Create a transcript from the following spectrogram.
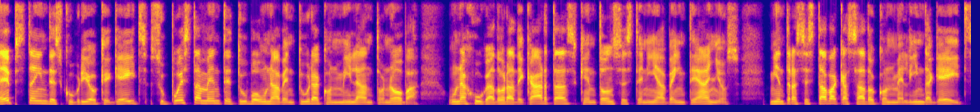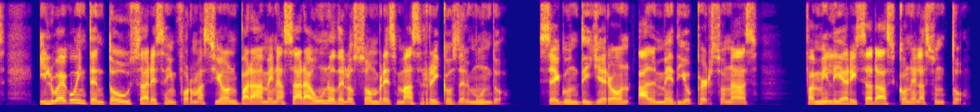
Epstein descubrió que Gates supuestamente tuvo una aventura con Mila Antonova, una jugadora de cartas que entonces tenía 20 años, mientras estaba casado con Melinda Gates, y luego intentó usar esa información para amenazar a uno de los hombres más ricos del mundo, según dijeron al medio personas, familiarizadas con el asunto.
